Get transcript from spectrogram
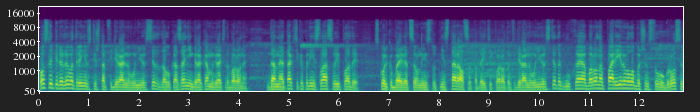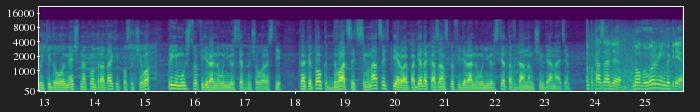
После перерыва тренерский штаб Федерального университета дал указание игрокам играть от обороны. Данная тактика принесла свои плоды. Сколько бы авиационный институт не старался подойти к воротам Федерального университета, глухая оборона парировала большинство угроз и выкидывала мяч на контратаке, после чего преимущество Федерального университета начало расти. Как итог, 20-17 – первая победа Казанского федерального университета в данном чемпионате. Мы показали новый уровень в игре.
